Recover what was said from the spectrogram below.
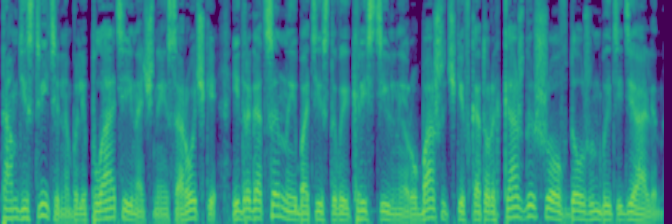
Там действительно были платья и ночные сорочки, и драгоценные батистовые крестильные рубашечки, в которых каждый шов должен быть идеален.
